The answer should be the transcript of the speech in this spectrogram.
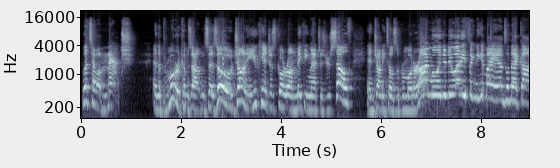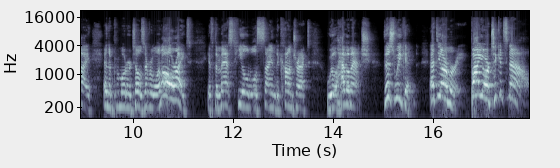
Let's have a match. And the promoter comes out and says, Oh, Johnny, you can't just go around making matches yourself. And Johnny tells the promoter, I'm willing to do anything to get my hands on that guy. And the promoter tells everyone, All right, if the masked heel will sign the contract, we'll have a match this weekend at the Armory. Buy your tickets now.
